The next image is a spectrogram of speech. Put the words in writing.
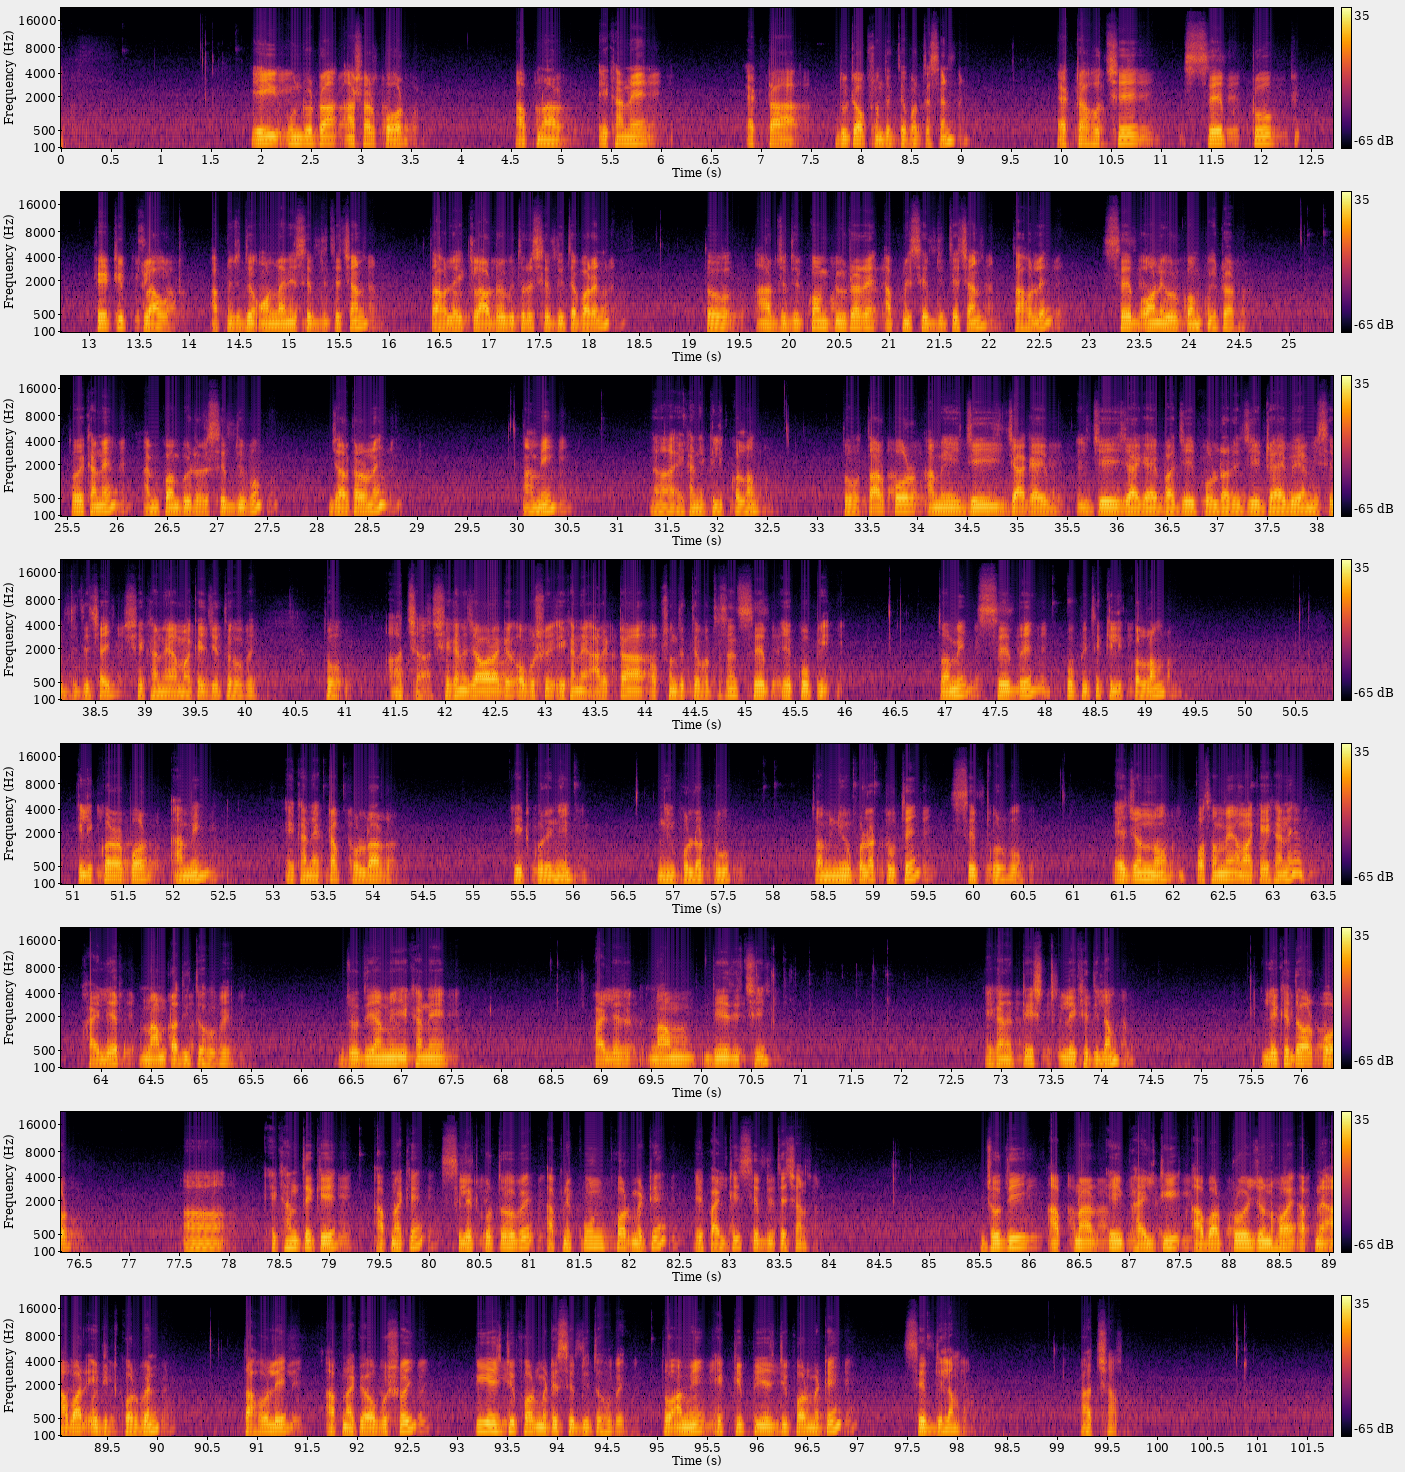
এই উইন্ডোটা আসার পর আপনার এখানে একটা দুটো অপশন দেখতে পারতেছেন। একটা হচ্ছে সেভ টু ক্রিয়েটিভ ক্লাউড আপনি যদি অনলাইনে সেভ দিতে চান, তাহলে এই ক্লাউডের ভিতরে সেভ দিতে পারেন। তো আর যদি কম্পিউটারে আপনি সেভ দিতে চান, তাহলে সেভ অন ইউর কম্পিউটার তো এখানে আমি কম্পিউটারে সেভ দিব, যার কারণে আমি এখানে ক্লিক করলাম। তো তারপর আমি যেই জায়গায় যেই জায়গায় বা যেই ফোল্ডারে যে ড্রাইভে আমি সেভ দিতে চাই, সেখানে আমাকে যেতে হবে। তো আচ্ছা সেখানে যাওয়ার আগে অবশ্যই এখানে আরেকটা অপশন দেখতে পাচ্ছেন সেভ এ কপি তো আমি সেভ এ কপিতে ক্লিক করলাম। ক্লিক করার পর আমি এখানে একটা ফোল্ডার ক্রিয়েট করে নিই নিউ ফোল্ডার টু তো আমি নিউ ফোল্ডার টুতে সেভ করব। এর জন্য প্রথমে আমাকে এখানে ফাইলের নামটা দিতে হবে। যদি আমি এখানে ফাইলের নাম দিয়ে দিচ্ছি এখানে টেস্ট লিখে দিলাম। লিখে দেওয়ার পর এখান থেকে আপনাকে সিলেক্ট করতে হবে আপনি কোন ফরম্যাটে এই ফাইলটি সেভ দিতে চান। যদি আপনার এই ফাইলটি আবার প্রয়োজন হয়, আপনি আবার এডিট করবেন, তাহলে আপনাকে অবশ্যই পিএইচডি ফরম্যাটে সেভ দিতে হবে। তো আমি একটি পিএইচডি ফরম্যাটে সেভ দিলাম। আচ্ছা।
